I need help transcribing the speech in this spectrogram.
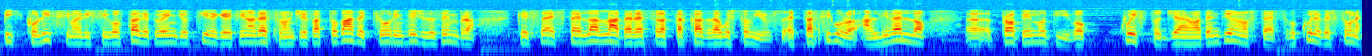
piccolissima difficoltà che tu hai a inghiottire che fino adesso non ci hai fatto caso e che ora invece ti sembra che stai, stai là là per essere attaccata da questo virus. E ti assicuro a livello eh, proprio emotivo questo genera una tensione lo stesso, per cui le persone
